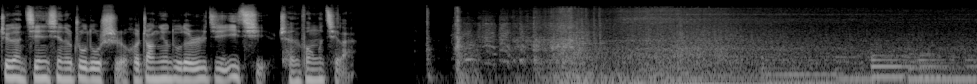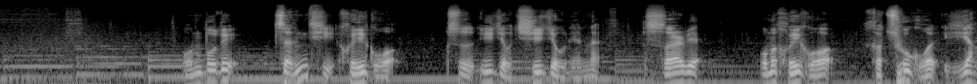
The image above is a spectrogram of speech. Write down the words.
这段艰辛的筑路史和张经度的日记一起尘封了起来。部队整体回国是一九七九年的十二月，我们回国和出国一样，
